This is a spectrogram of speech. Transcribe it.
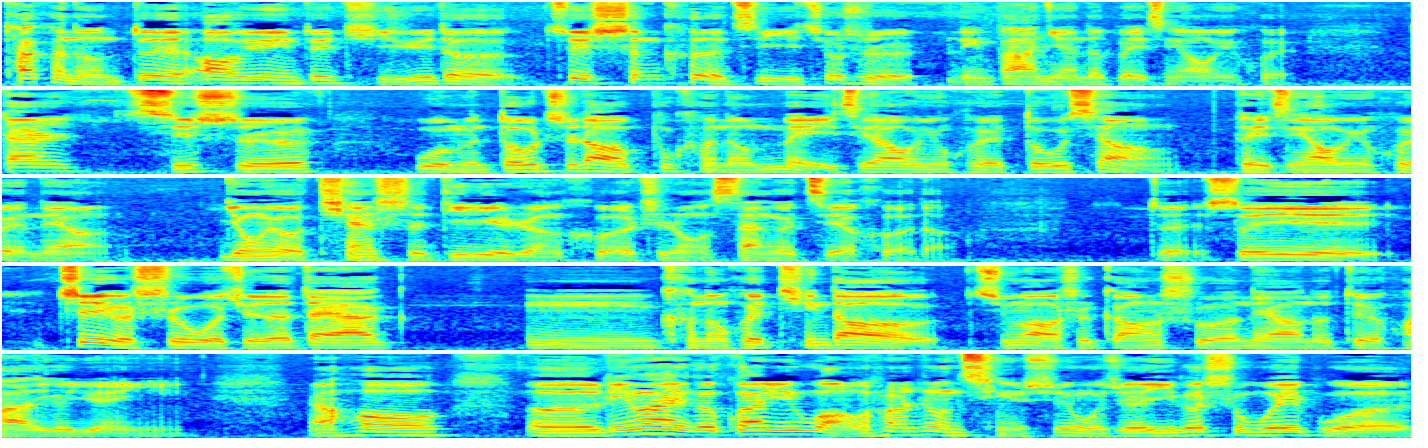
他可能对奥运对体育的最深刻的记忆就是零八年的北京奥运会。但是其实我们都知道，不可能每一届奥运会都像北京奥运会那样拥有天时地利人和这种三个结合的。对，所以这个是我觉得大家。嗯，可能会听到徐老师刚刚说的那样的对话的一个原因。然后，呃，另外一个关于网络上这种情绪，我觉得一个是微博，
